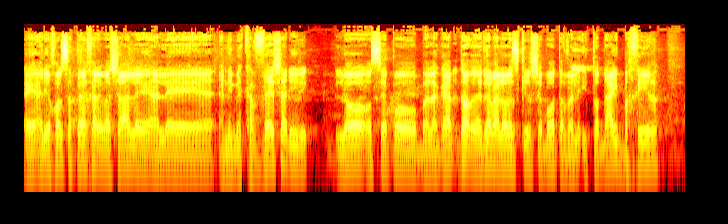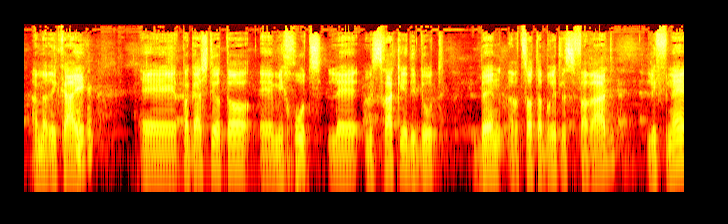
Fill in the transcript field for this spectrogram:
אה, אני יכול לספר לך למשל אה, על... אה, אני מקווה שאני לא עושה פה בלאגן, טוב, אני יודע מה, לא להזכיר שמות, אבל עיתונאי בכיר אמריקאי, פגשתי אותו מחוץ למשחק ידידות בין ארצות הברית לספרד, לפני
